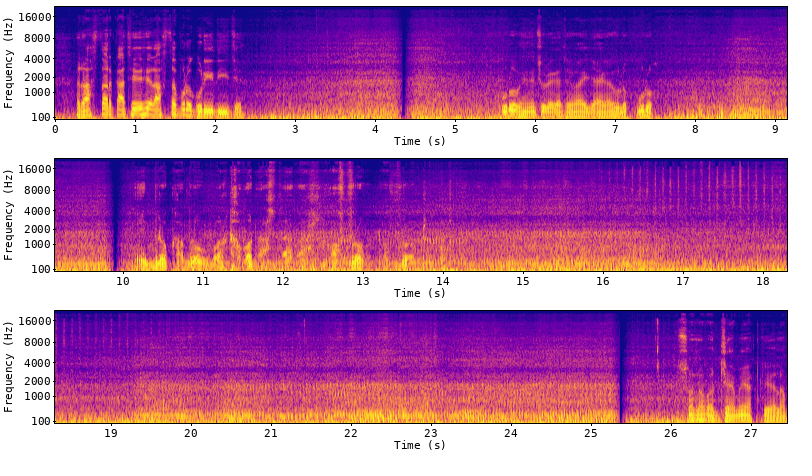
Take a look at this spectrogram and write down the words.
রাস্তার কাছে এসে রাস্তা পুরো ঘুরিয়ে দিয়েছে। পুরো ভেঙে চুরে গেছে ভাই, জায়গাগুলো পুরো। এবড়ো খাবড়ো উপর খাবর রাস্তা এবার। অফ রোড অফ রোড চল আবার জ্যামে আটকে গেলাম।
